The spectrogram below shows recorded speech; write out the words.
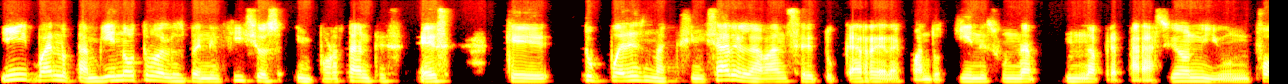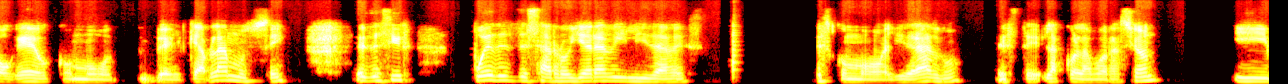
Y bueno, también otro de los beneficios importantes es que tú puedes maximizar el avance de tu carrera cuando tienes una, una preparación y un fogueo como del que hablamos, ¿sí? Es decir, puedes desarrollar habilidades es como el liderazgo, este, la colaboración y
